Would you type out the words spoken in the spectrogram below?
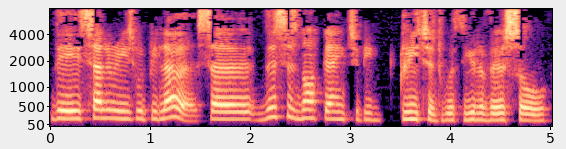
their salaries would be lower. So this is not going to be greeted with universal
